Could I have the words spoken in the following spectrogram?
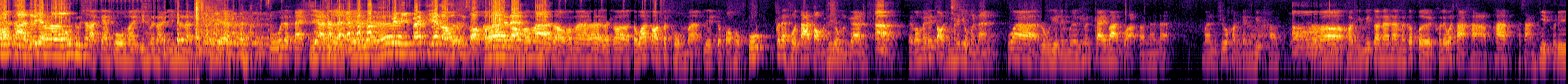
สอบผ่านก็ได้ยันโต เออเพิ่งดูฉลาดแกมโกงมาอินไปหน่อยอินไปหน่อยไอ้เนี่ยกูก็จะแปะเจียนั่นแหละไอ้เนี่ยเออ ไม่มีแฟกเจียสเราก็คือสอบเอเข้ามาอนั่นสแหอละบเข้ามาสอบเข้ามาแล้วแล้วก็แต่ว่าตอนประถมอะเรียนจบป .6 ปุ๊บก็ได้โควต้าต่อมัธยมเหมือนกัน อ่า แต่ก็ไม่ได้ต่อที่มัธยมวันนั้นเพราะว่าโรงเรียนในเมืองที่มันใกล้บ้านกว่าตอนนั้นอะ มันชื่อว่าขอนแก่นวิทย์ครับอ่าแล้วก็ขอนแก่นวิทย์ตอนนั้นอะมันก็เปิดเขาเรียกว่าสาขาภาคภาษาอังกฤษพอดี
